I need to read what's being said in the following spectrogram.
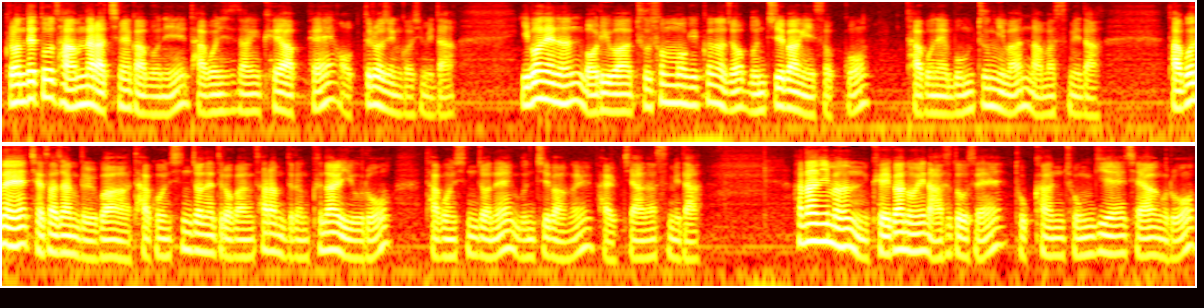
그런데 또 다음날 아침에 가보니 다곤 신상이 괴 앞에 엎드러진 것입니다. 이번에는 머리와 두 손목이 끊어져 문지방에 있었고 다곤의 몸뚱이만 남았습니다. 다곤의 제사장들과 다곤 신전에 들어간 사람들은 그날 이후로 다곤 신전의 문지방을 밟지 않았습니다. 하나님은 괴가 놓인 아스돗에 독한 종기의 재앙으로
